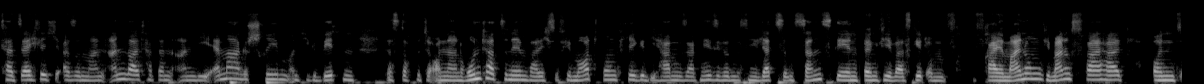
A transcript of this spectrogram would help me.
tatsächlich, also mein Anwalt hat dann an die Emma geschrieben und die gebeten, das doch bitte online runterzunehmen, weil ich so viel Morddrohungen kriege. Die haben gesagt, nee, sie in die letzte Instanz gehen. Irgendwie, weil es geht um freie Meinung, die Meinungsfreiheit. Und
